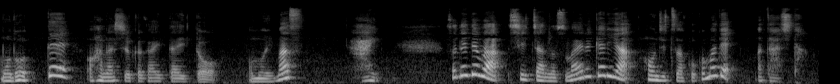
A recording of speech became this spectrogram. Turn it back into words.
戻ってお話を伺いたいと思います。はい。それではしーちゃんのスマイルキャリア本日はここまでまた明日。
